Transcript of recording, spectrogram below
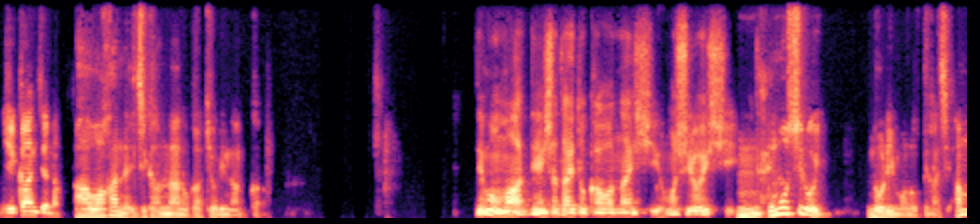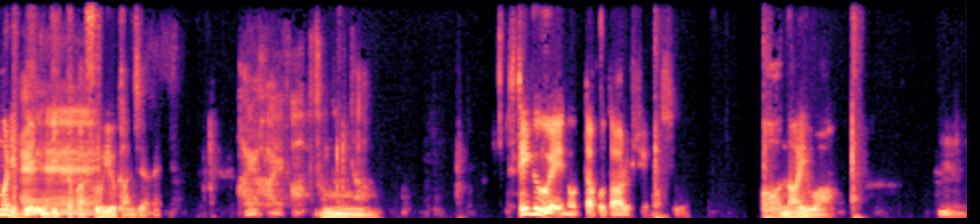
時間じゃなくて。あ、わかんない。時間なのか、距離なのか。でもまあ、電車代と変わんないし、面白いし。うん面白い乗り物って感じ。あんまり便利とかそういう感じじゃない。はいはい。あ、そううなんだ。ん。セグウェイ乗ったことある人います？あ、ないわ。うん。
